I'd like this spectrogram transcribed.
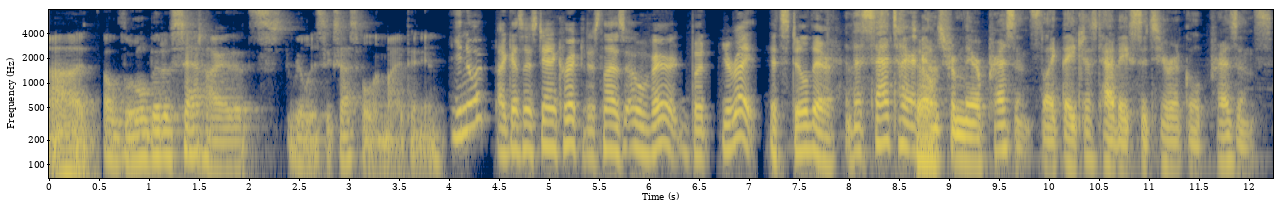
uh, a little bit of satire that's really successful in my opinion You know what? I guess I stand corrected. It's not as overt, but you're right. It's still there. The satire So- comes from their presence. Like they just have a satirical presence.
